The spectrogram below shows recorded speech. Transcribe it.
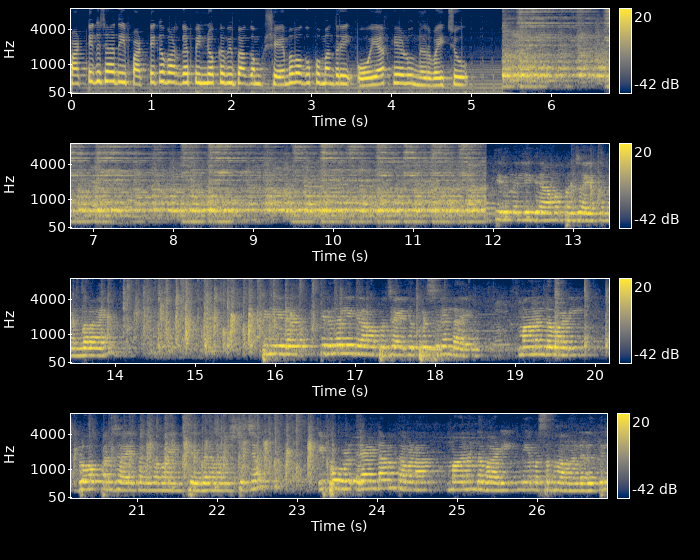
പട്ടികജാതി പട്ടികവർഗ പിന്നോക്ക വിഭാഗം ക്ഷേമവകുപ്പ് മന്ത്രി ഒ ആർ കേളു നിർവഹിച്ചു. ഗ്രാമപഞ്ചായത്ത് മെമ്പറായും പിന്നീട് തിരുനെല്ലി ഗ്രാമപഞ്ചായത്ത് പ്രസിഡന്റായും മാനന്തവാടി ബ്ലോക്ക് പഞ്ചായത്ത് അംഗമായും സേവനമനുഷ്ഠിച്ച ഇപ്പോൾ രണ്ടാം തവണ മാനന്തവാടി നിയമസഭാ മണ്ഡലത്തിൽ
